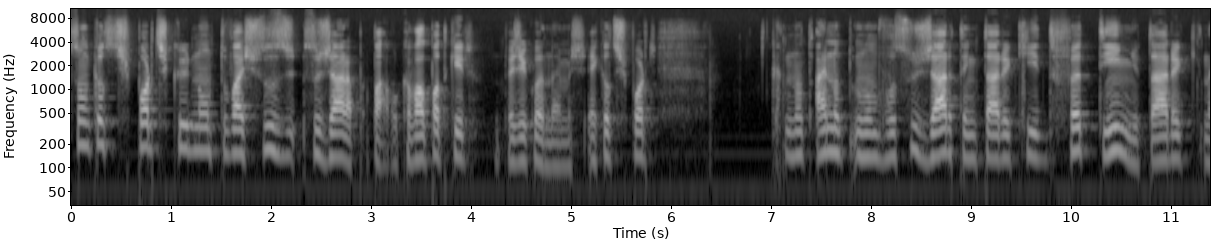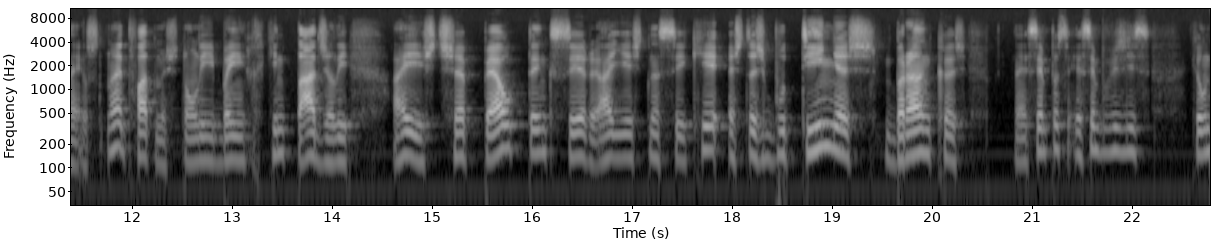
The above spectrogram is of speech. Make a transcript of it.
são aqueles desportos que não te vais sujar. Pá, o cavalo pode cair de quando, né? mas é aquele desporto que não, ai, não, não vou sujar, tenho que estar aqui de fatinho, estar aqui, não é, não é de fato, mas estão ali bem requintados ali. Ai, este chapéu tem que ser, ai, este não sei o quê, estas botinhas brancas, né? sempre, assim- eu sempre vejo isso. É, um,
